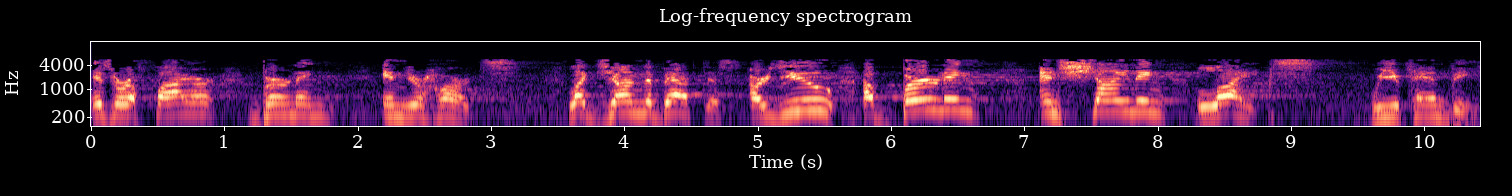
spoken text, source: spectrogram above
Is there a fire burning in your hearts? Like John the Baptist, are you a burning and shining light? Well, you can be.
